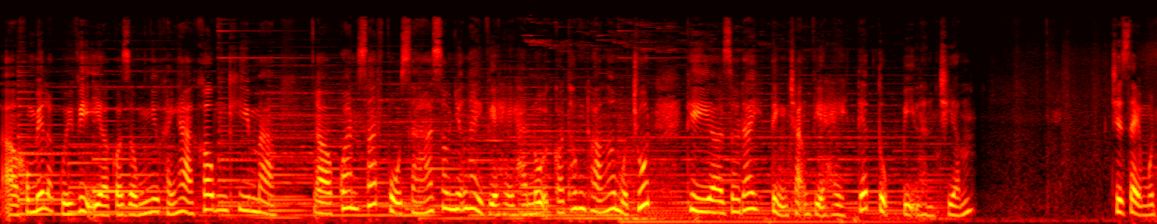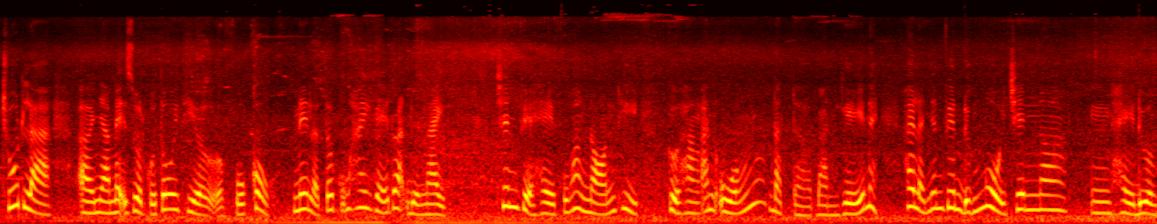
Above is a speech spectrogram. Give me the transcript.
À, không biết là quý vị có giống như Khánh Hà không khi mà uh, quan sát phố xá sau những ngày vỉa hè Hà Nội có thông thoáng hơn một chút thì uh, giờ đây tình trạng vỉa hè tiếp tục bị lấn chiếm. Chia sẻ một chút là uh, nhà mẹ ruột của tôi thì ở phố cổ nên là tôi cũng hay ghé đoạn đường này. Trên vỉa hè phố Hoàng Nón thì cửa hàng ăn uống đặt uh, bàn ghế này hay là nhân viên đứng ngồi trên uh, hè đường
